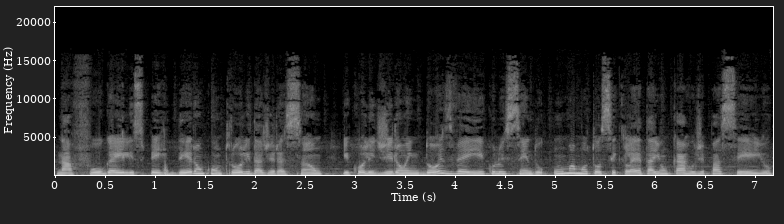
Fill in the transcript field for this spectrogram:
Na fuga, eles perderam controle da direção e colidiram em dois veículos veículos, sendo uma motocicleta e um carro de passeio.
